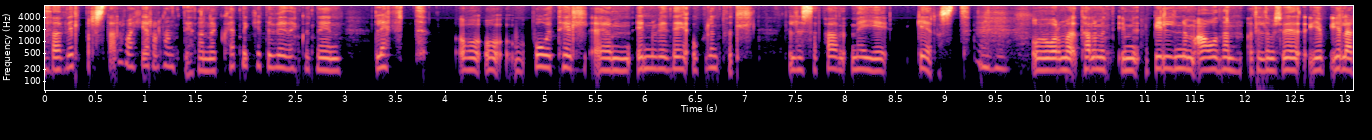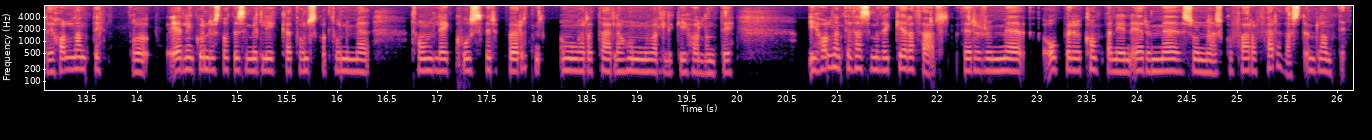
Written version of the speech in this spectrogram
Og það vil bara starfa hér á landi. Þannig hvernig getur við einhvern veginn left og, og búið til um, innviði og grundvöld til þess að það megi gerast? Mm -hmm. og við vorum að tala um bílinum áðan og til dæmis við, ég, ég lærði í Hollandi og Elin Gunnarsdóttir sem er líka tónskátt, hún er með tónleikús fyrir börn og hún var að tala, hún var líka í Hollandi í Hollandi það sem þau gera þar þeir eru með, óperukompaníin eru með svona sko fara að ferðast um landið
